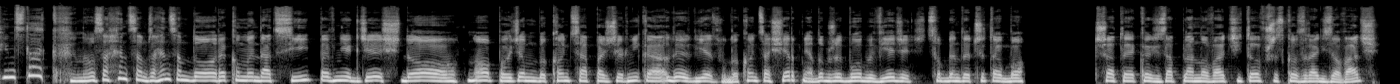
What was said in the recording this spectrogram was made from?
Więc tak, no zachęcam, zachęcam do rekomendacji, pewnie gdzieś do, no powiedziałbym do końca października, Jezu, do końca sierpnia, dobrze byłoby wiedzieć, co będę czytał, bo trzeba to jakoś zaplanować i to wszystko zrealizować.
